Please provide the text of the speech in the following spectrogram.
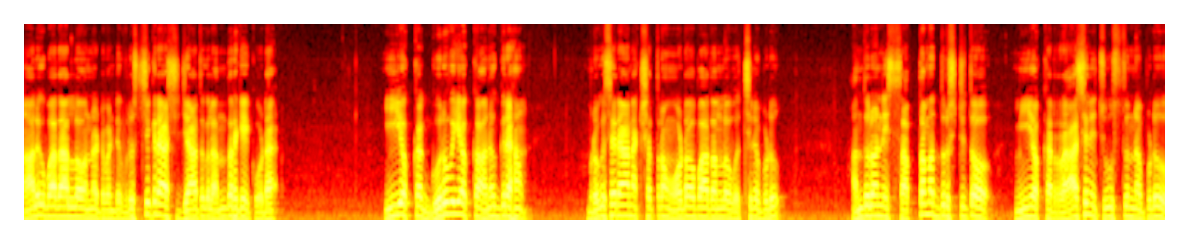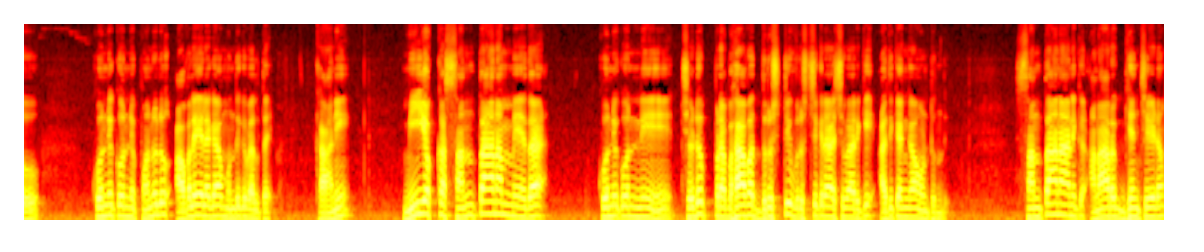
నాలుగు పాదాల్లో ఉన్నటువంటి వృశ్చిక రాశి జాతకులందరికీ కూడా ఈ యొక్క గురువు యొక్క అనుగ్రహం మృగశిరా నక్షత్రం ఓటో పాదంలో వచ్చినప్పుడు అందులోని సప్తమ దృష్టితో మీ యొక్క రాశిని చూస్తున్నప్పుడు కొన్ని కొన్ని పనులు అవలేలగా ముందుకు వెళ్తాయి. కానీ మీ యొక్క సంతానం మీద కొన్ని కొన్ని చెడు ప్రభావ దృష్టి వృశ్చిక రాశి వారికి అధికంగా ఉంటుంది. సంతానానికి అనారోగ్యం చేయడం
